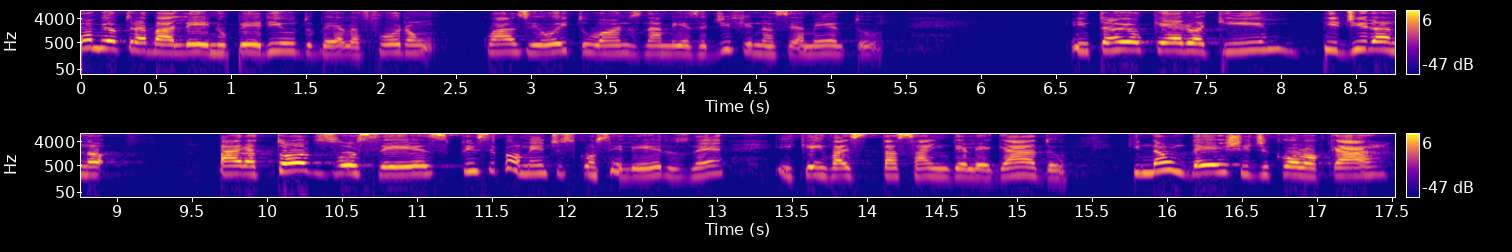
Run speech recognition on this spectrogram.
Como eu trabalhei no período, Bela, foram quase oito anos na mesa de financiamento, então eu quero aqui pedir no, para todos vocês, principalmente os conselheiros, né, e quem vai estar saindo delegado, que não deixe de colocar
